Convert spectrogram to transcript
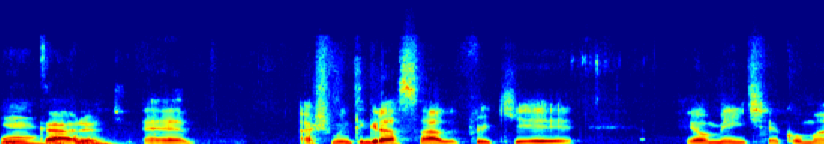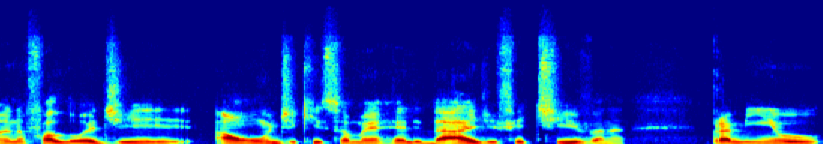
E, é, cara, é, acho muito engraçado porque realmente, né, como a Ana falou de aonde que isso é uma realidade efetiva, né? Para mim, eu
